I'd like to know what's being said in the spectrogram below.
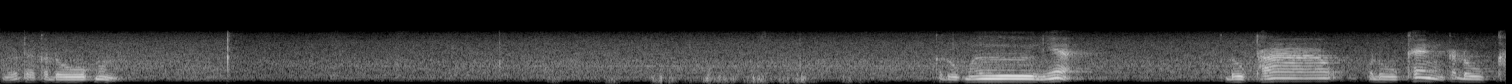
เหลือแต่กระดูกนุ่นกระดูกมือเนี้ย ดูกเท้า กระดูกแข้ง กระดูกข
